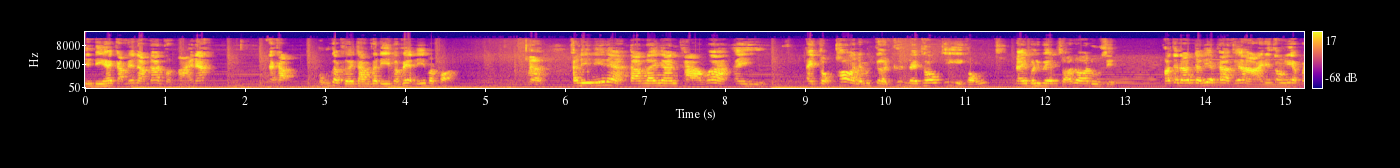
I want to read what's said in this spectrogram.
ยินดีให้คำแนะนำด้านกฎหมายนะนะครับ ผมก็เคยทำคดีประเภทนี้มาก่อนคดีนี้เนี่ยตามรายงานข่าวว่าไอ้ไอ้ตกท่อเนี่ยมันเกิดขึ้นในท้องที่ของในบริเวณสอนอดูสิตเพราะฉะนั้นจะเรียกค่าเสียหายนี่ต้องเรียกไป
